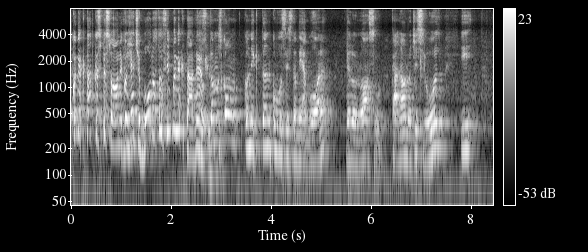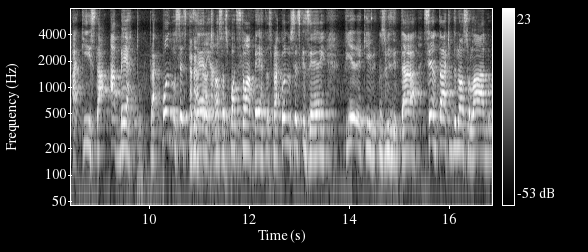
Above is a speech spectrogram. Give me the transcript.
conectado com esse pessoal, né? Com gente boa, nós estamos sempre conectados, né? Estamos com- conectando com vocês também agora, pelo nosso canal noticioso, e aqui está aberto para quando vocês quiserem, verdade. as nossas portas estão abertas para quando vocês quiserem vir aqui nos visitar, sentar aqui do nosso lado,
